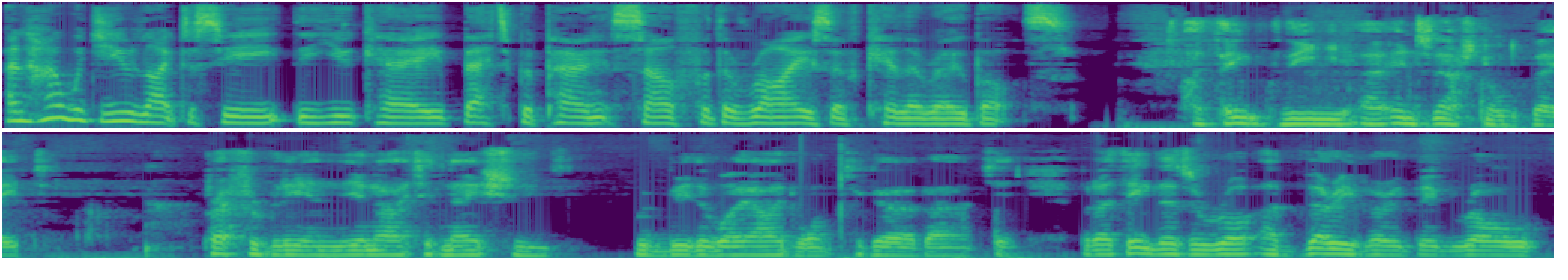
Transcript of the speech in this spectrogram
And how would you like to see the UK better preparing itself for the rise of killer robots? I think the uh, international debate preferably in the United Nations, would be the way I'd want to go about it. But I think there's a, ro- a very, very big role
